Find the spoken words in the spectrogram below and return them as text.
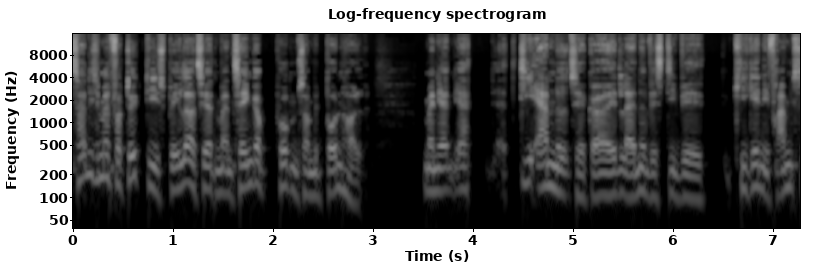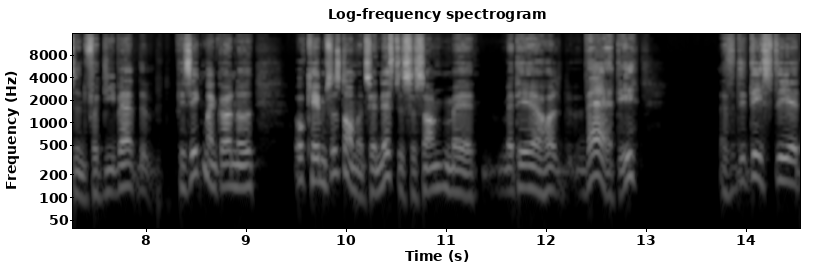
så er de simpelthen for dygtige spillere til, at man tænker på dem som et bundhold. Men jeg, jeg, de er nødt til at gøre et eller andet, hvis de vil kigge ind i fremtiden, fordi hvad, hvis ikke man gør noget, okay, men så står man til næste sæson med, med det her hold. Hvad er det? Altså, det, det, det,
